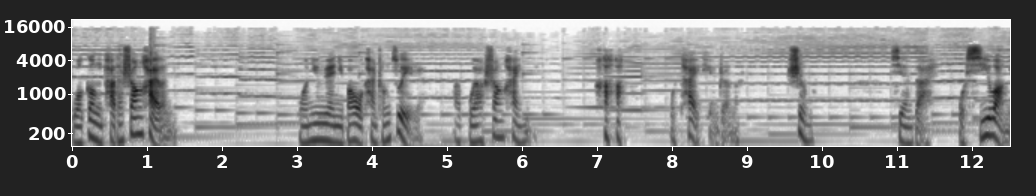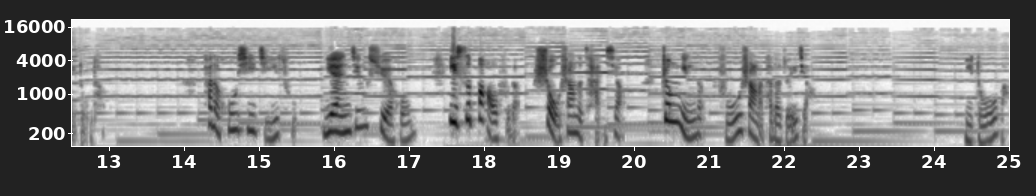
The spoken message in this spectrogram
我更怕他伤害了你，我宁愿你把我看成罪人，而不要伤害你。哈哈，我太天真了，是吗？现在我希望你读它。他的呼吸急促，眼睛血红，一丝报复的、受伤的惨笑，狰狞的浮上了他的嘴角。你读吧，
